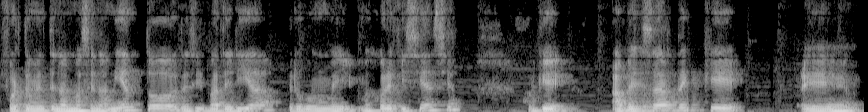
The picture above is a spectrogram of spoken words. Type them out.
fuertemente en almacenamiento, es decir, batería, pero con mejor eficiencia, porque a pesar de que eh,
